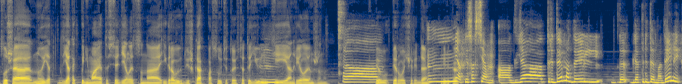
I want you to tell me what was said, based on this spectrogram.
Слушай, а ну я, я так понимаю, это все делается на игровых движках, по сути. То есть это Unity М. и Unreal Engine. В первую, в первую очередь, да? Как? Нет, не совсем. А, Для 3D модель для, для 3D моделей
